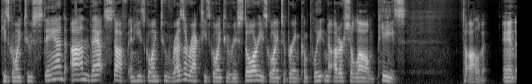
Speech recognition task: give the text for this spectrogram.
He's going to stand on that stuff and he's going to resurrect. He's going to restore. He's going to bring complete and utter shalom, peace to all of it. and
